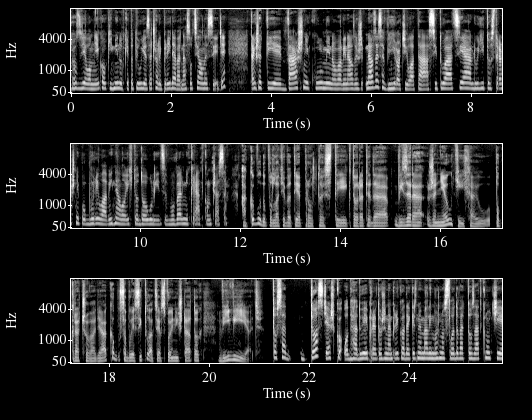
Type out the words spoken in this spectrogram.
rozdielom niekoľkých minút, keď to tí ľudia začali pridávať na sociálne siete. Takže tie vášne kulminovali, naozaj, naozaj sa vyhrotila tá situácia, ľudí to strašne pobúrilo a vyhnalo ich to do ulic vo veľmi krátkom čase. Ako budú podľa teba tie protesty, ktoré teda vyzerá, že neutíchajú pokračovať a ako sa bude situácia v Spojených štátoch vyvíjať? To sa dosť ťažko odhaduje, pretože napríklad, aj keď sme mali možnosť sledovať to zatknutie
